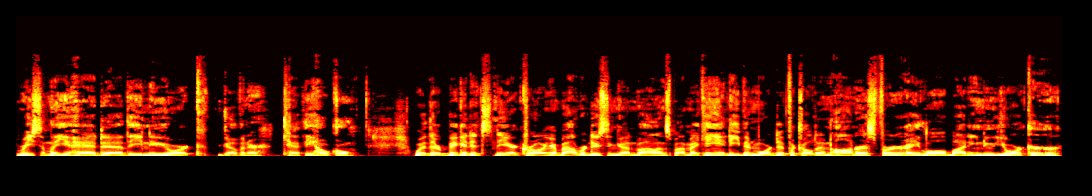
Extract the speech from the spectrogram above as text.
recently you had uh, the New York governor, Kathy Hochul, with her bigoted sneer crowing about reducing gun violence by making it even more difficult and onerous for a law abiding New Yorker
